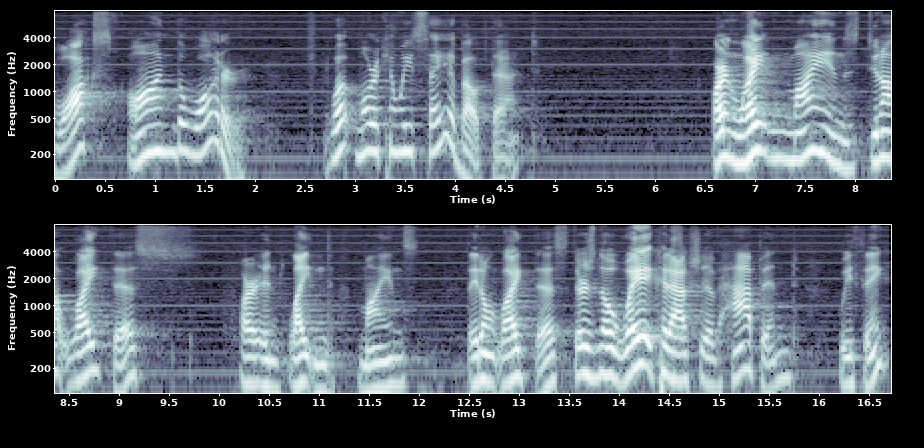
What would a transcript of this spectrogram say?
walks on the water. What more can we say about that? Our enlightened minds do not like this. Our enlightened minds, they don't like this. There's no way it could actually have happened, we think.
